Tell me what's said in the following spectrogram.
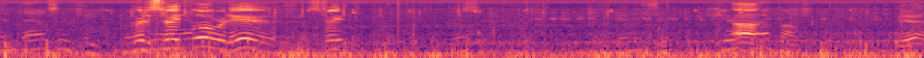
10,000 feet. Where Pretty straightforward here. Straight. Uh. Yeah.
